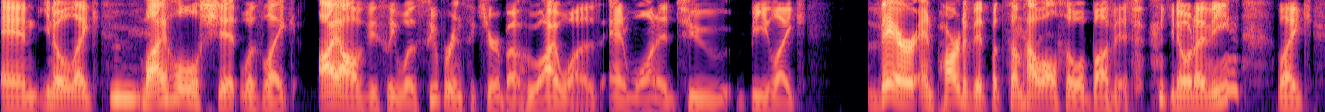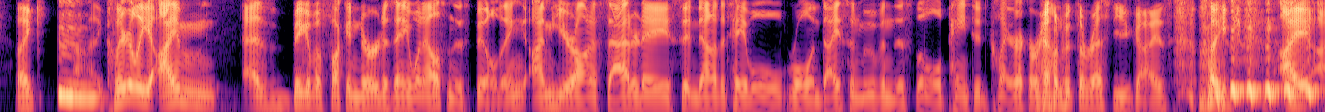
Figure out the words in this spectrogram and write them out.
and you know like my whole shit was like I obviously was super insecure about who I was and wanted to be like there and part of it but somehow also above it. you know what I mean? Like like Hmm. uh, clearly I'm as big of a fucking nerd as anyone else in this building. I'm here on a Saturday sitting down at the table rolling dice and moving this little painted cleric around with the rest of you guys. Like I, I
